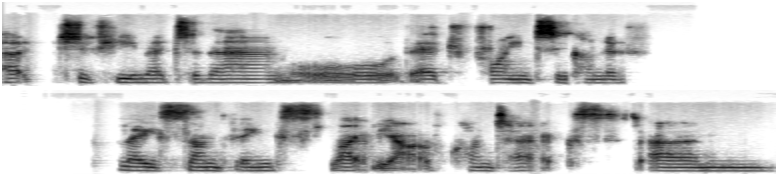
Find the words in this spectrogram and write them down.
touch of humor to them or they're trying to kind of place something slightly out of context um,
